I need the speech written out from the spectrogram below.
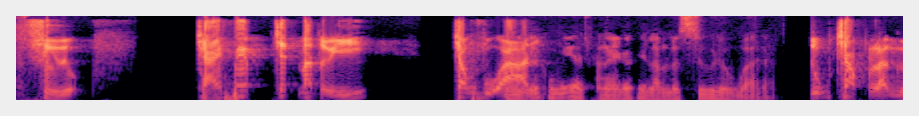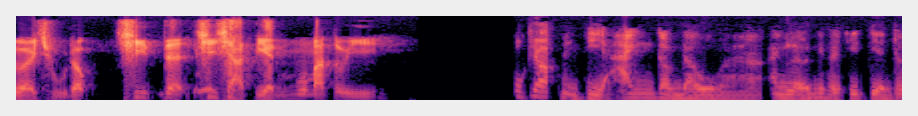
sử dụng trái phép chất ma túy trong vụ án không nghĩ là thằng này có thể làm luật sư được bạn ạ Dũng Trọng là người chủ động chi chi trả tiền mua ma túy. thì anh cầm đầu mà anh lớn thì phải chi tiền cho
